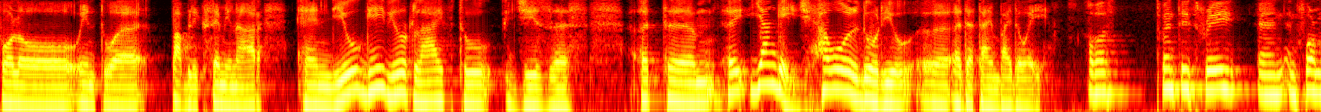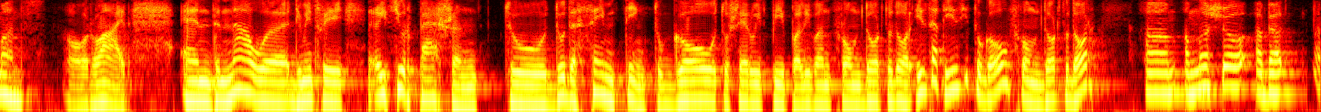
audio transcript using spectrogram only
follow into a public seminar and you gave your life to Jesus at um, a young age. How old were you uh, at that time, by the way? I was 23 and, and four months. All right. And now, uh, Dimitri, it's your passion to do the same thing, to go to share with people, even from door to door. Is that easy to go from door to door? Um, I'm not sure about uh,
